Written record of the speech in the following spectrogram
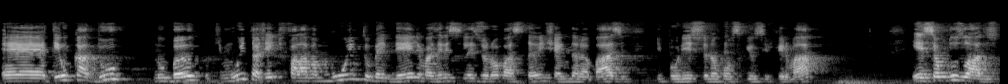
é, tem o Cadu no banco, que muita gente falava muito bem dele, mas ele se lesionou bastante ainda na base e por isso não conseguiu se firmar. Esse é um dos lados.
